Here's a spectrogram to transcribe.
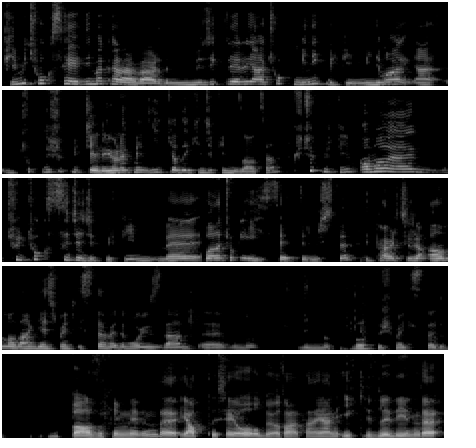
filmi çok sevdiğime karar verdim. Müzikleri yani çok minik bir film. Minimal yani çok düşük bütçeyle yönetmenin ilk ya da ikinci filmi zaten. Küçük bir film ama yani çok sıcacık bir film ve bana çok iyi hissettirmişti. Departure'ı almadan geçmek istemedim. O yüzden bunu not düşmek istedim bazı filmlerin de yaptığı şey o oluyor zaten. Yani ilk izlediğinde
